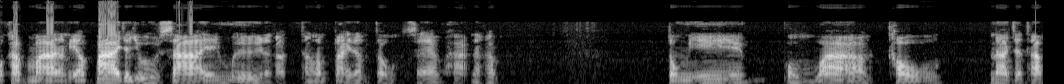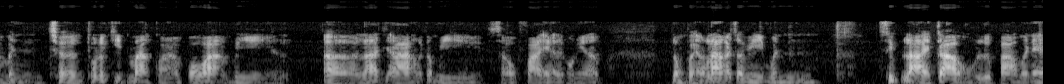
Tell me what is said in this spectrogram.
พอขับมาตรงนี้ป้ายจะอยู่ซ้ายมือนะครับ ทางลำไตน้ำตกแสพะนะครับ ตรงนี้ผมว่าเขาน่าจะทำเป็นเชิงธุรกิจมากกว่า เพราะว่ามีเอ่อลาดยางแล้วก็มีเสาไฟอะไรพวกนี้ครับลงไปข้างล่างก็จะมีเหมือนซิปไลน์เก่าหรือเปล่าไม่แน่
